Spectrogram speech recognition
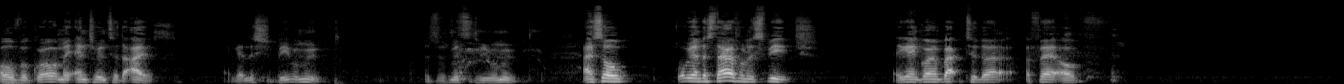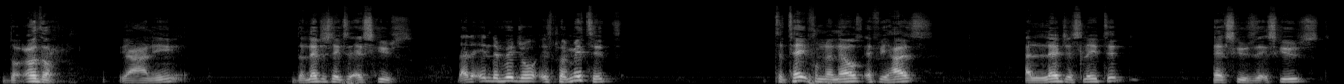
overgrow and may enter into the eyes. Again, this should be removed. This is meant to be removed. And so, what we understand from the speech, again, going back to the affair of the udhr, yani, the legislative excuse, that the individual is permitted to take from the nails if he has a legislated excuse, excused,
